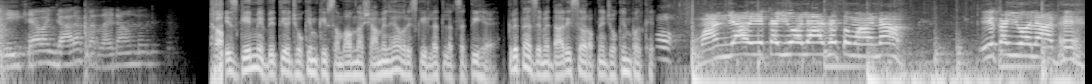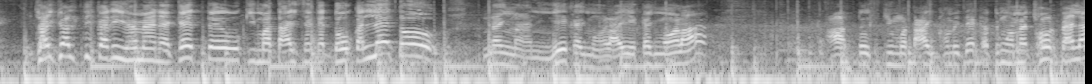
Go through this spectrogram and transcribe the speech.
ठीक है वन जा रहा कर रहा है डाउनलोड इस गेम में वित्तीय जोखिम की संभावना शामिल है और इसकी लत लग सकती है। कृपया ज़िम्मेदारी से और अपने जोखिम पर खेलें मान जाओ एक ही औलाद है तुम्हारा एक ही औलाद है। जय गलती करी है मैंने कहते हो कि मत आई सके दो कर ले तो। नहीं मानी एक ही मोड़ा एक ही मोड़ा आज तो उसकी मत आई हमें देखा तू हमें छोड़ पहले।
